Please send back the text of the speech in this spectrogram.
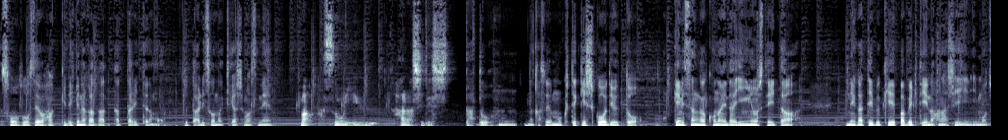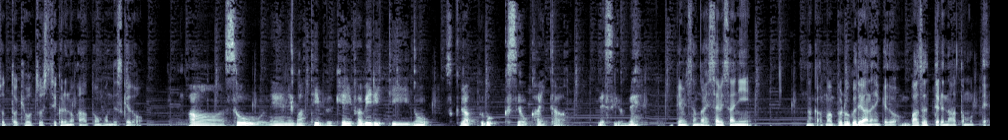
創造性を発揮できなかったりっていうのもちょっとありそうな気がしますね。まあ、そういう話でしたと。うん。なんかそういう目的思考で言うと、ケミさんがこの間引用していたネガティブケーパビリティの話にもちょっと共通してくるのかなと思うんですけど。ああ、そうね。ネガティブケーパビリティのスクラップボックスを書いたですよね。ケミさんが久々に、なんかまあブログではないけど、バズってるなと思って、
